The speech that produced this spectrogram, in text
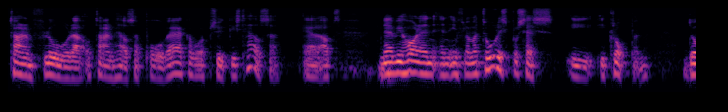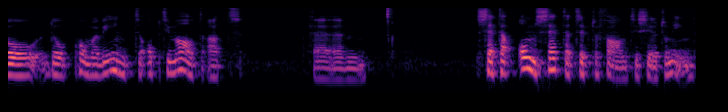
tarmflora och tarmhälsa påverkar vår psykisk hälsa. Är att när vi har en, en inflammatorisk process i, i kroppen då, då kommer vi inte optimalt att ehm, sätta, omsätta tryptofan till serotonin.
